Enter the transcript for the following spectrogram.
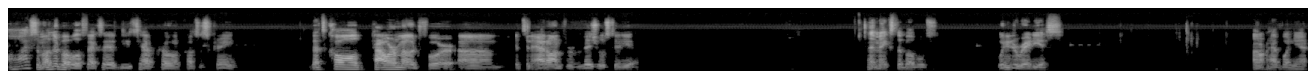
Oh, I have some other bubble effects I need to have going across the screen. That's called Power Mode for, um, it's an add-on for Visual Studio. That makes the bubbles. We need a radius. I don't have one yet.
